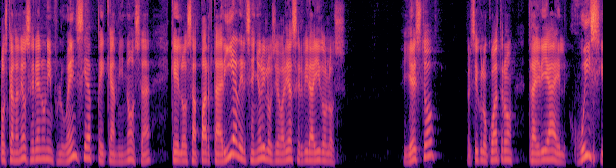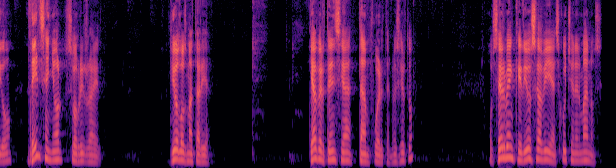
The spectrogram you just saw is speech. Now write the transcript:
los cananeos serían una influencia pecaminosa que los apartaría del Señor y los llevaría a servir a ídolos. Y esto, versículo 4, traería el juicio del Señor sobre Israel. Dios los mataría. Qué advertencia tan fuerte, ¿no es cierto? Observen que Dios sabía, escuchen hermanos,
